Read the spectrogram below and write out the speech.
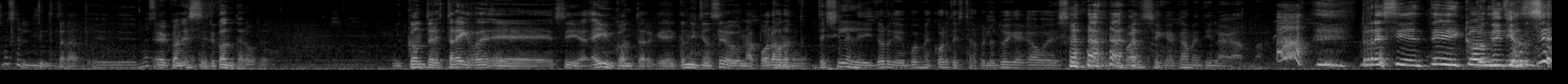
no es el. Eh, no. Eh, con ese es el counter, boludo. El Counter Strike, eh, sí, hay un counter que el Condition Zero una poronga. Decirle al editor que después me corte esta pelotuda que acabo de decir porque me parece que acá metí la gamba. Resident Evil Condition Zero.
